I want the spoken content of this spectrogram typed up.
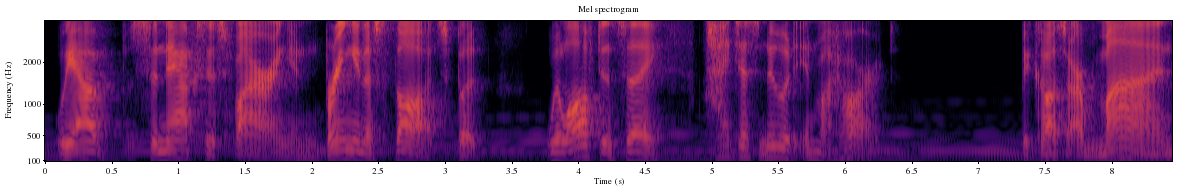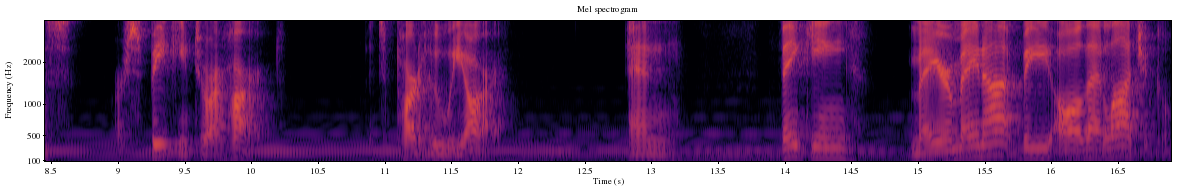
we have synapses firing and bringing us thoughts, but we'll often say, I just knew it in my heart because our minds are speaking to our heart. It's a part of who we are. And thinking may or may not be all that logical,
